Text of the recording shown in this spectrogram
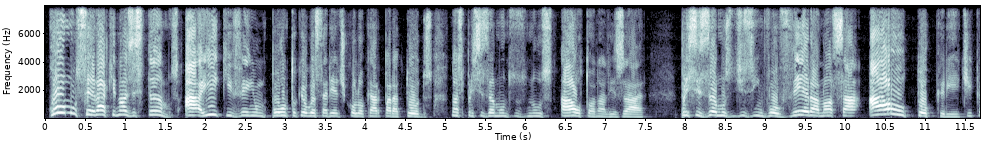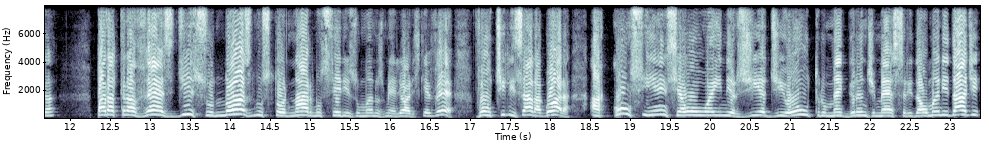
como será que nós estamos? Aí que vem um ponto que eu gostaria de colocar para todos. Nós precisamos nos autoanalisar, precisamos desenvolver a nossa autocrítica para através disso nós nos tornarmos seres humanos melhores. Quer ver? Vou utilizar agora a consciência ou a energia de outro grande mestre da humanidade,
